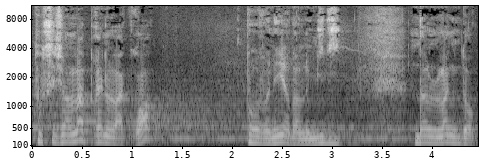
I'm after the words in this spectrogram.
tous ces gens-là prennent la croix pour venir dans le Midi, dans le Languedoc.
